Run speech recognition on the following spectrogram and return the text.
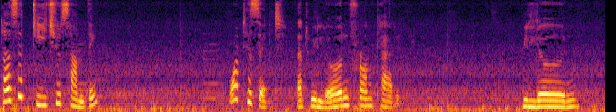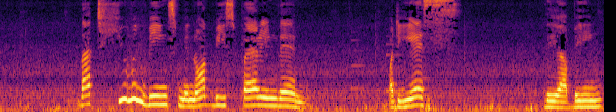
Does it teach you something? What is it that we learn from Kari? We learn that human beings may not be sparing them, but yes, they are being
